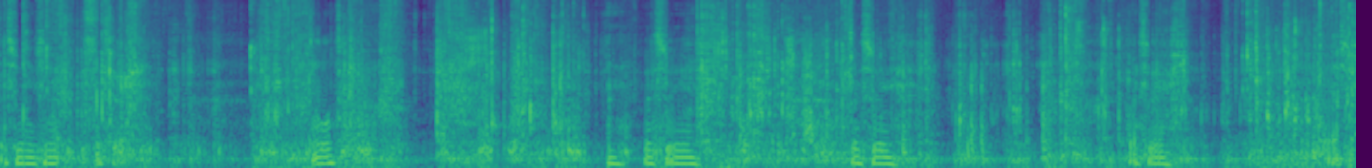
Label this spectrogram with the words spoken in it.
This way, this way. Oh. This way. This way. This way. This way.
